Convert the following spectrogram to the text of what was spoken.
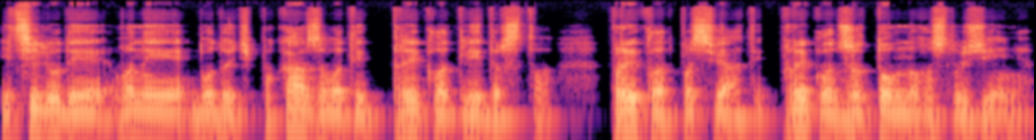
І ці люди вони будуть показувати приклад лідерства, приклад посвяти, приклад жертовного служіння,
